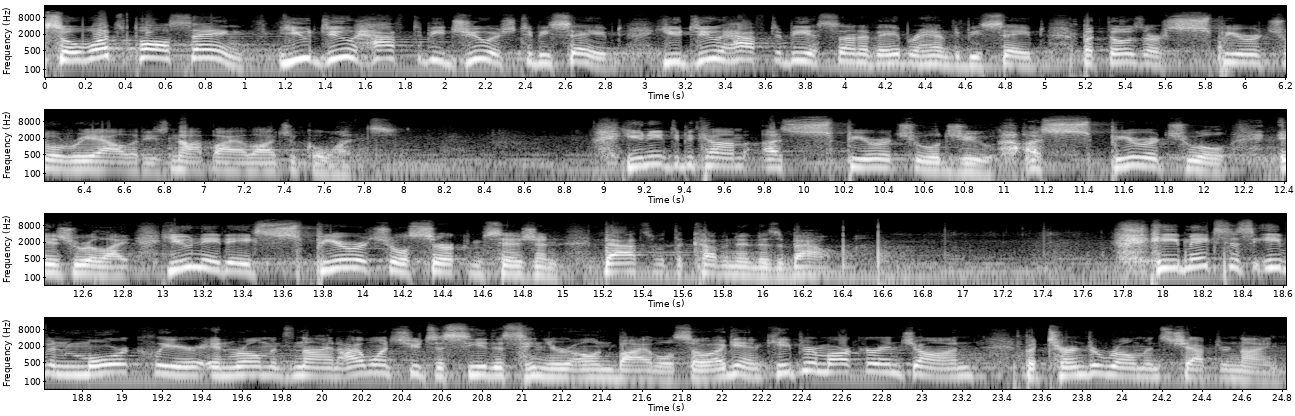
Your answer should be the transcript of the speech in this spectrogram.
So, what's Paul saying? You do have to be Jewish to be saved. You do have to be a son of Abraham to be saved, but those are spiritual realities, not biological ones. You need to become a spiritual Jew, a spiritual Israelite. You need a spiritual circumcision. That's what the covenant is about. He makes this even more clear in Romans 9. I want you to see this in your own Bible. So, again, keep your marker in John, but turn to Romans chapter 9.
